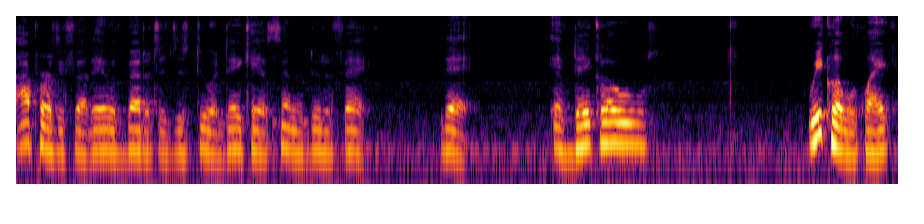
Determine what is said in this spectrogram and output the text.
I personally felt it was better to just do a daycare center due to the fact that if they close, we close like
